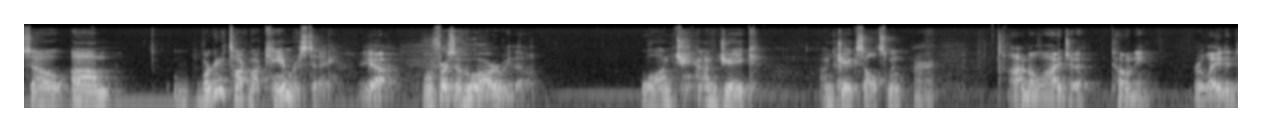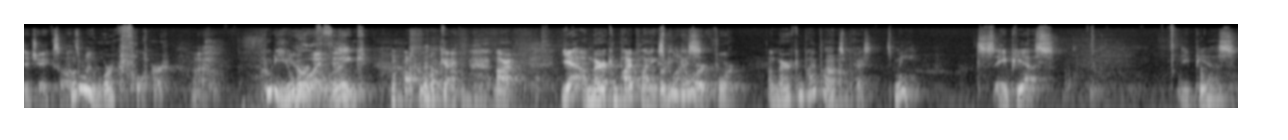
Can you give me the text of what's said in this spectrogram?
So, um, we're going to talk about cameras today. Yeah. Well, first of all, who are we though? Well, I'm J- I'm Jake. I'm Okay. Jake Saltzman. All right. I'm Elijah Tony, related to Jake Saltzman. Who do we work for? Well, Who do you, you, work I for? I think. okay. All right. Yeah, American Pipelining Who do you work for? American Pipeline Oh, okay. It's me. It's APS. APS.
